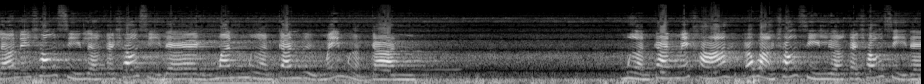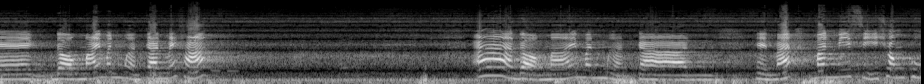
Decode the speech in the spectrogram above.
แล้วในช่องสีเหลืองกับช่องสีแดง มันเหมือนกันหรือไม่เหมือนกัน เหมือนกันไหมคะ ระหว่างช่องสีเหลืองกับช่องสีแดง ดอกไม้มันเหมือนกันไหมคะอ่าดอกไม้มันเหมือนกัน เห็นไหมมันมีสีชมพู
